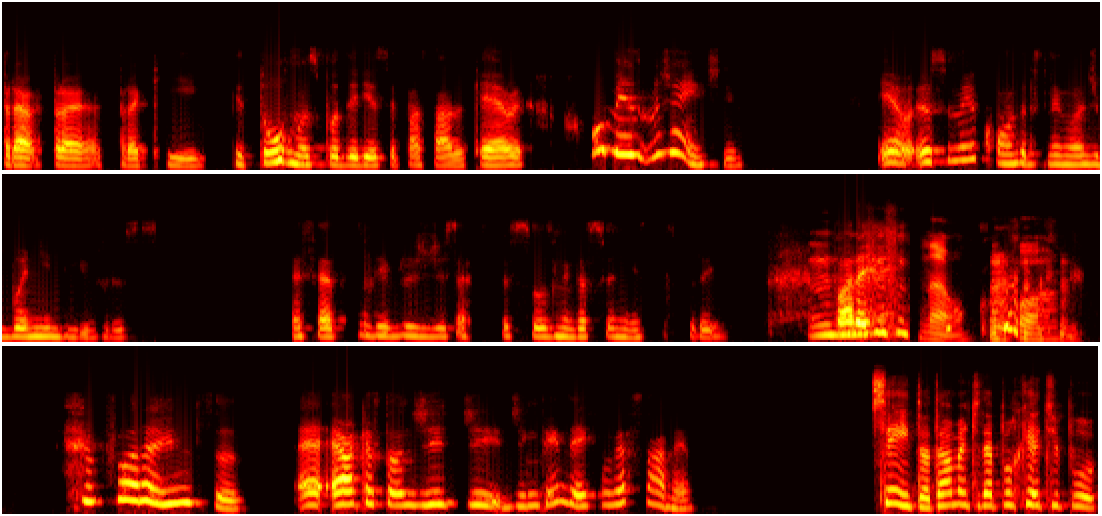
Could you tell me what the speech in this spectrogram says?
para que, que turmas poderia ser passado carry. Ou mesmo, gente, eu, eu sou meio contra esse negócio de banir livros. Exceto os livros de certas pessoas negacionistas por aí. Uhum. Fora, Não, concordo. fora isso, é, é uma questão de, de, de entender e conversar, né? Sim, totalmente. Até porque, tipo,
